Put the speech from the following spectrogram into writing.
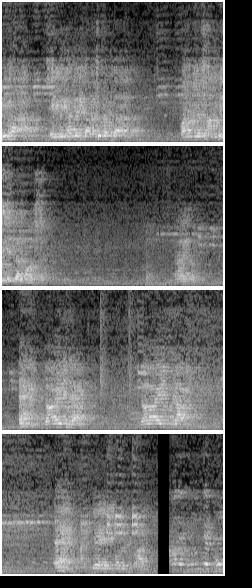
বিভাগ সেই বিভাগের কার্যকর্তা মাননীয় শান্তি সিকদার মহাশয়। জয় শ্রীরাম জয় শ্রীরাম। এই আমাদের হিন্দুদের ঘুম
